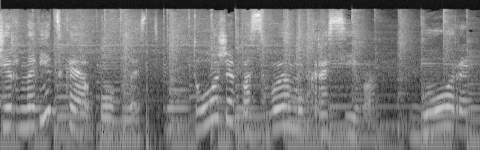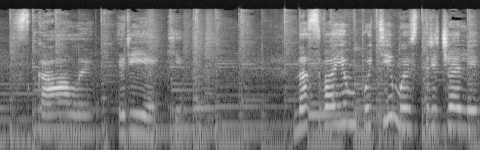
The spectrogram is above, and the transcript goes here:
Черновицкая область тоже по-своему красива. Горы, скалы, реки. На своем пути мы встречали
